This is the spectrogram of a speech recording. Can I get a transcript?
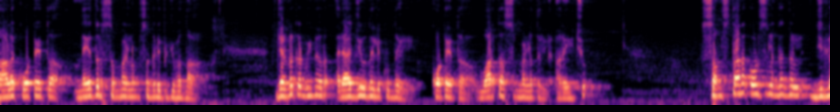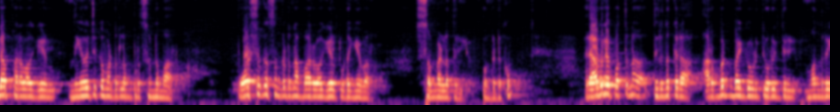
നാളെ കോട്ടയത്ത് നേതൃസമ്മേളനം സംഘടിപ്പിക്കുമെന്ന് ജനറൽ കൺവീനർ രാജീവ് നെല്ലിക്കുന്നേൽ കോട്ടയത്ത് വാർത്താ സമ്മേളനത്തിൽ അറിയിച്ചു. സംസ്ഥാന കൗൺസിൽ അംഗങ്ങൾ ജില്ലാ ഭാരവാഹികൾ നിയോജക മണ്ഡലം പ്രസിഡന്റുമാർ പോഷക സംഘടനാ ഭാരവാഹികൾ തുടങ്ങിയവർ സമ്മേളനത്തിൽ പങ്കെടുക്കും. രാവിലെ പത്തിന് തിരുനക്കര അർബൻ ബാങ്ക് ഓഡിറ്റോറിയത്തിൽ മന്ത്രി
